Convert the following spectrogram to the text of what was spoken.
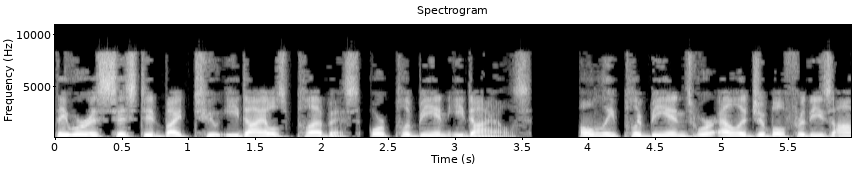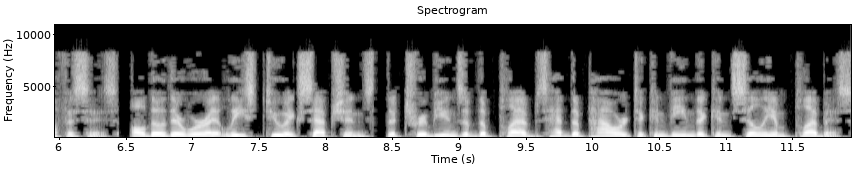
They were assisted by two aediles plebis, or plebeian aediles. Only plebeians were eligible for these offices, although there were at least two exceptions. The tribunes of the plebs had the power to convene the concilium plebis,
